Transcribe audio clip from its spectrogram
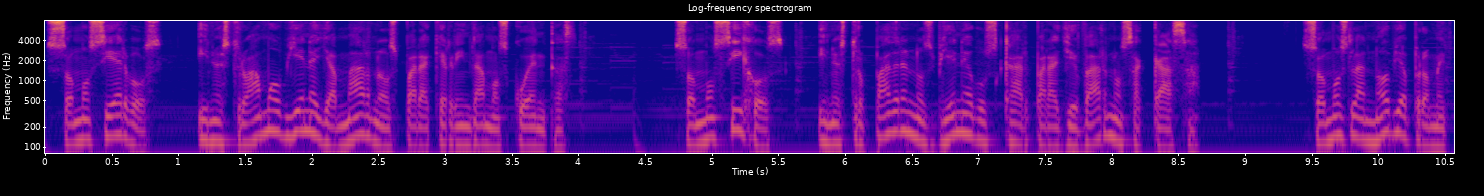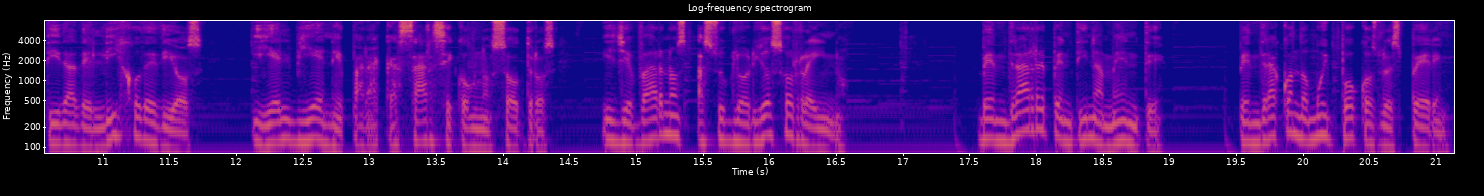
Somos siervos y nuestro amo viene a llamarnos para que rindamos cuentas. Somos hijos y nuestro Padre nos viene a buscar para llevarnos a casa. Somos la novia prometida del Hijo de Dios y Él viene para casarse con nosotros y llevarnos a su glorioso reino. Vendrá repentinamente, vendrá cuando muy pocos lo esperen.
